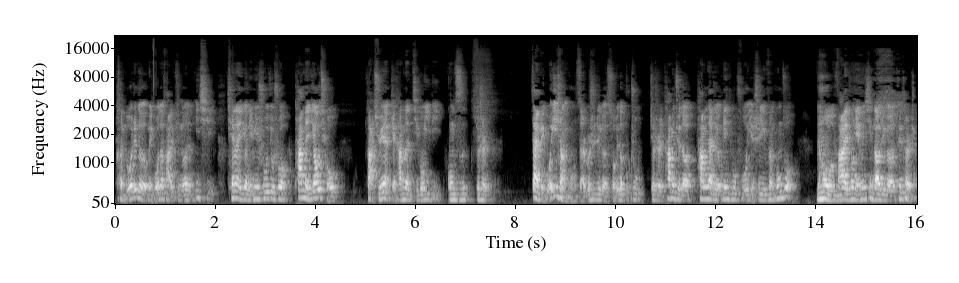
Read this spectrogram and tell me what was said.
很多这个美国的法律评论一起签了一个联名书，就说他们要求法学院给他们提供一笔工资，就是。在美国意义上的工资，而不是这个所谓的补助，就是他们觉得他们在这个编辑部服务也是一份工作，然后发了一封联名信到这个 Twitter 上，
